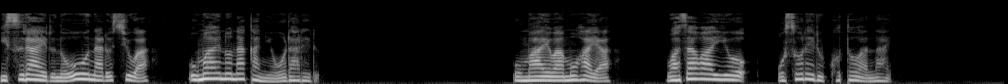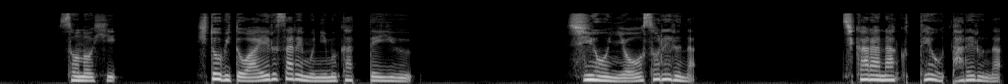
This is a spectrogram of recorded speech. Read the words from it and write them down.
イスラエルの王なる主はお前の中におられる。お前はもはや災いを恐れることはない。その日、人々はエルサレムに向かって言う。シオンよ恐れるな。力なく手を垂れるな。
